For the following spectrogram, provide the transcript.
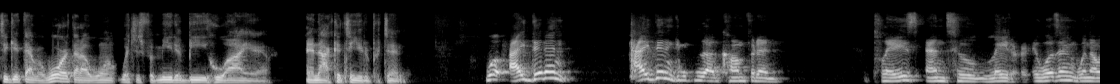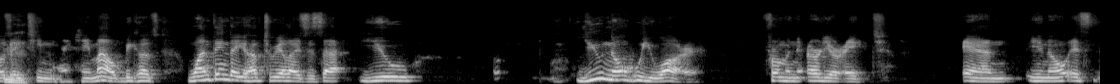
to get that reward that I want, which is for me to be who I am and not continue to pretend. Well, I didn't I didn't get to that confident place until later. It wasn't when I was mm. 18 when I came out because one thing that you have to realize is that you you know who you are from an earlier age. And you know, it's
